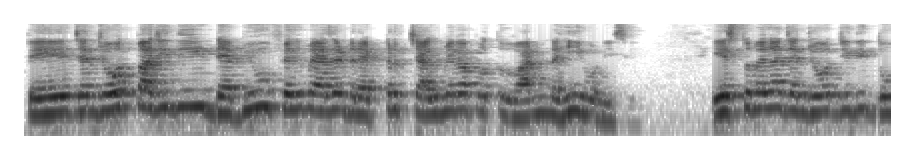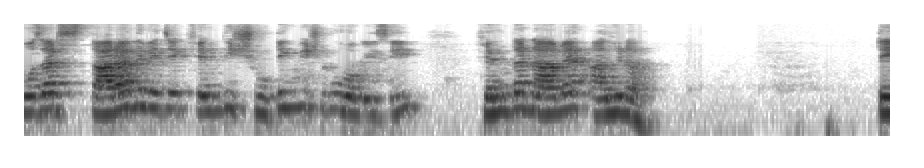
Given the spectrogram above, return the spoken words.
ਤੇ ਜਨਜੋਤ ਪਾਜੀ ਦੀ debut film as a director Chal Mera Putt 1 ਨਹੀਂ ਹੋਣੀ ਸੀ। ਇਸ ਤੋਂ ਪਹਿਲਾਂ ਜਨਜੋਤ ਜੀ ਦੀ 2017 ਦੇ ਵਿੱਚ ਇੱਕ ਫਿਲਮ ਦੀ ਸ਼ੂਟਿੰਗ ਵੀ ਸ਼ੁਰੂ ਹੋ ਗਈ ਸੀ। ਫਿਲਮ ਦਾ ਨਾਮ ਹੈ ਆਂਗਣਾ ਤੇ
